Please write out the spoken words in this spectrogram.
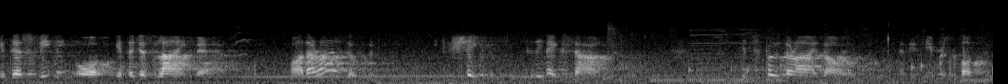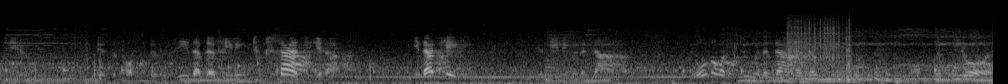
if they're sleeping or if they're just lying there. Are their eyes open? If you shake them, do they make sounds? Let's suppose their eyes are open and they seem responsive to you. There's the possibility that they're feeling too sad to get up. In that case, you're dealing with a down. You all know what to do with a down, don't? Offer joy.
